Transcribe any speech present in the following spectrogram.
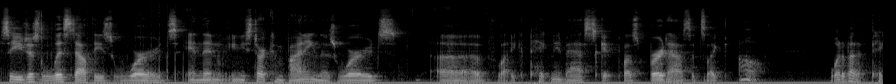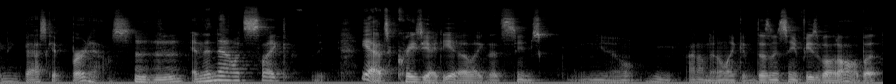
so you just list out these words, and then when you start combining those words of like picnic basket plus birdhouse, it's like, oh, what about a picnic basket birdhouse? mm-hmm. And then now it's like, yeah, it's a crazy idea. Like, that seems, you know, I don't know, like it doesn't seem feasible at all. But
